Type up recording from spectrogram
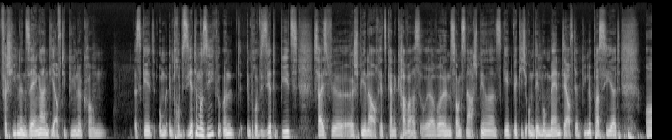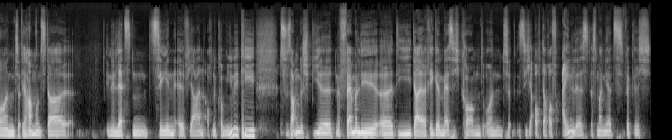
verschiedenen Sängern, die auf die Bühne kommen. Es geht um improvisierte Musik und improvisierte Beats. Das heißt, wir äh, spielen da auch jetzt keine Covers oder wollen Songs nachspielen, sondern es geht wirklich um den Moment, der auf der Bühne passiert. Und wir haben uns da in den letzten 10, 11 Jahren auch eine Community zusammengespielt, eine Family, äh, die da regelmäßig kommt und sich auch darauf einlässt, dass man jetzt wirklich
